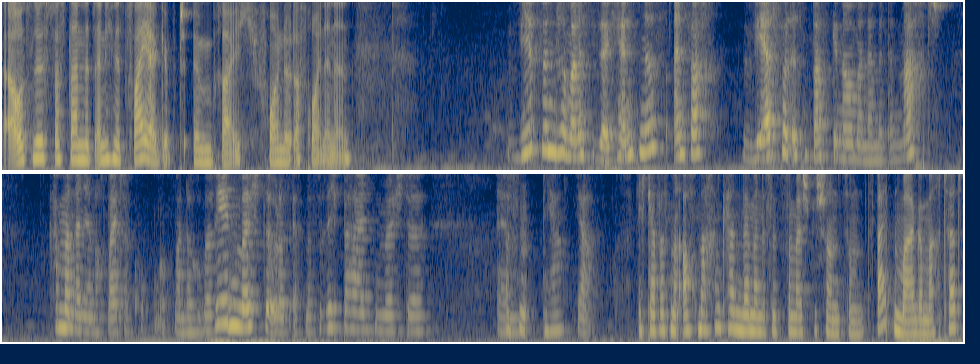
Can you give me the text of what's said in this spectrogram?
auslöst, was dann letztendlich eine Zweier gibt im Bereich Freunde oder Freundinnen. Wir finden schon mal, dass diese Erkenntnis einfach wertvoll ist und was genau man damit dann macht kann man dann ja noch weiter gucken, ob man darüber reden möchte oder es erstmal für sich behalten möchte. Ähm, was, ja. ja. Ich glaube, was man auch machen kann, wenn man das jetzt zum Beispiel schon zum zweiten Mal gemacht hat,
